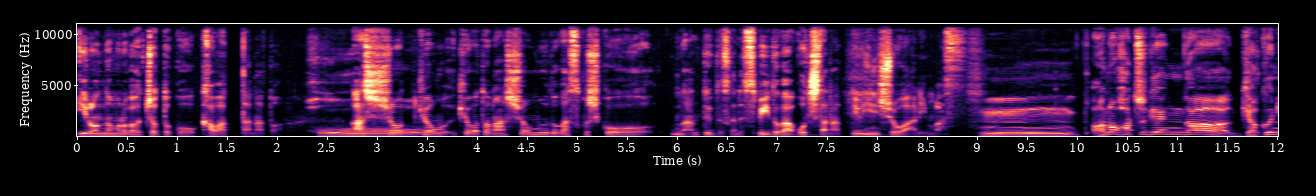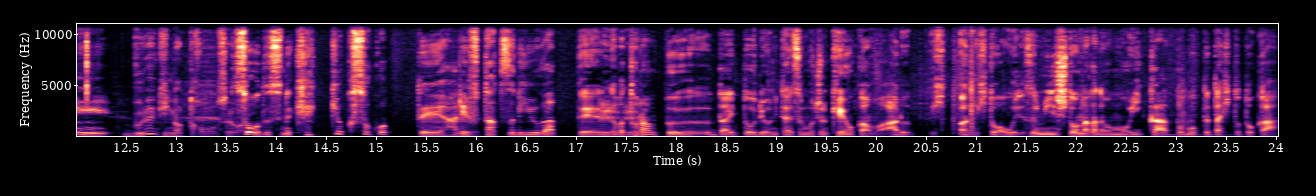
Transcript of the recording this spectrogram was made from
いろんなものがちょっとこう変わったなと。圧勝共共和党の圧勝ムードが少しこうなんていうんですかねスピードが落ちたなっていう印象はあります。うん。あの発言が逆にブレーキになった可能性がそうですね。結局そこってやはり2つ理由があって、やっぱトランプ大統領に対するもちろん嫌悪感はあるあの人は多いですね、民主党の中でももういいかと思ってた人とか、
